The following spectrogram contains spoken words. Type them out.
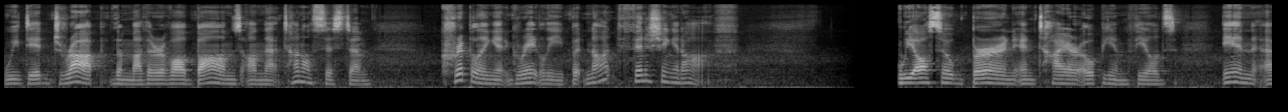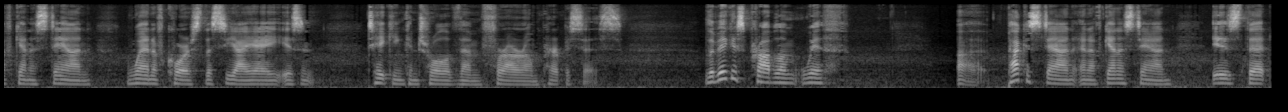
we did drop the mother of all bombs on that tunnel system, crippling it greatly, but not finishing it off. We also burn entire opium fields in Afghanistan when, of course, the CIA isn't taking control of them for our own purposes. The biggest problem with uh, Pakistan and Afghanistan is that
